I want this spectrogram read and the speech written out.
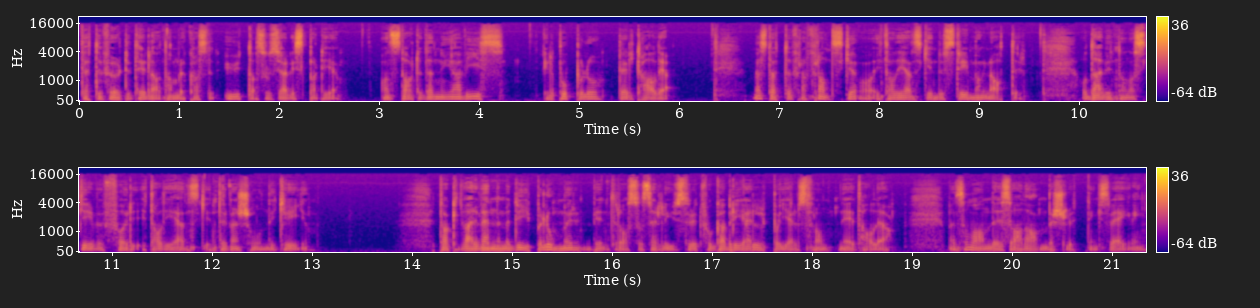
Dette førte til at han ble kastet ut av Sosialistpartiet, og han startet en ny avis, Il Popolo d'Italia, med støtte fra franske og italienske industrimagnater, og der begynte han å skrive for italiensk intervensjon i krigen. Takket være venner med dype lommer begynte det også å se lysere ut for Gabriel på gjeldsfronten i Italia, men som vanlig så hadde han beslutningsvegring,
